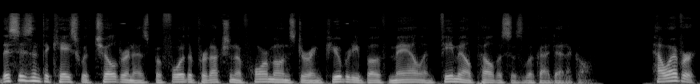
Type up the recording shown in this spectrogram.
this isn't the case with children as before the production of hormones during puberty both male and female pelvises look identical. However,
